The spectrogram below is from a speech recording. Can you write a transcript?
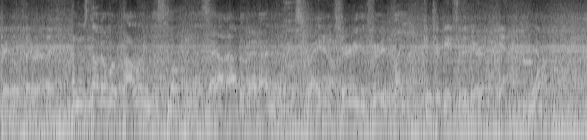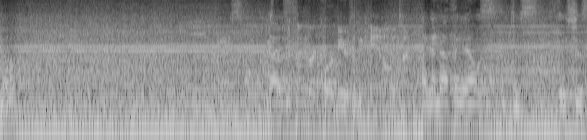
great little flavor there. And it's not overpowering the smokiness out out of it, anyways, right? It's very, it's very light. Contributes to the beer, yeah. Yeah. No. So those are kind of our core beers that we can all the time. I got nothing else. Just it's just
